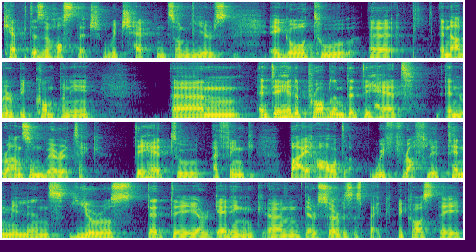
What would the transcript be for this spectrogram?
kept as a hostage, which happened some years ago to uh, another big company. Um, and they had a problem that they had a ransomware attack. They had to, I think, buy out with roughly 10 million euros that they are getting um, their services back because they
